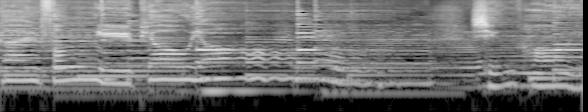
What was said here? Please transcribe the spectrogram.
开风雨飘摇。幸好有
